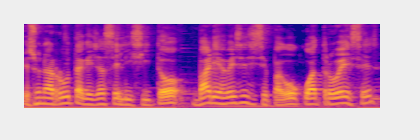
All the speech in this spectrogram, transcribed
es una ruta que ya se licitó varias veces y se pagó cuatro veces.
